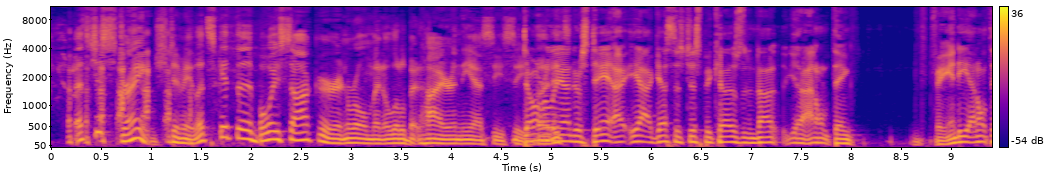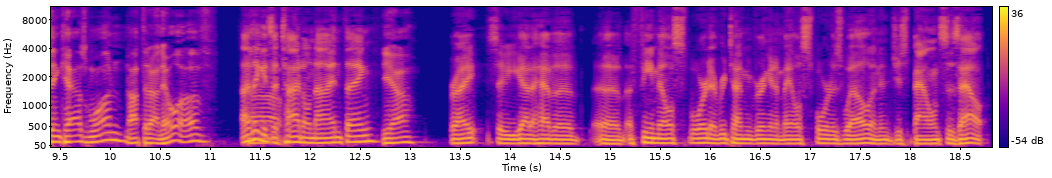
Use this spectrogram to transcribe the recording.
That's just strange to me. Let's get the boys soccer enrollment a little bit higher in the SEC. Don't really understand. I, yeah, I guess it's just because they're not. You know, I don't think Vandy. I don't think has one. Not that I know of. I think it's a uh, Title IX thing, Yeah. Right? So you got to have a, a a female sport every time you bring in a male sport as well, and it just balances out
